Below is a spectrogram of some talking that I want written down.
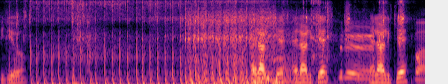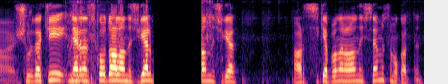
gidiyor. Helal ki, helal ki, helal ki. Şuradaki nereden Skoda alan dışı gel. Alan dışı gel. Artistik yapanlar alan dışı sen mi smoke attın?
